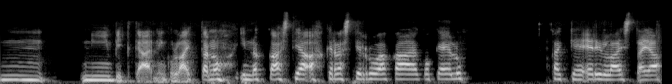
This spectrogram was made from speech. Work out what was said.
mm, niin pitkään niin kuin laittanut innokkaasti ja ahkerasti ruokaa ja kokeilu kaikkea erilaista. Ja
